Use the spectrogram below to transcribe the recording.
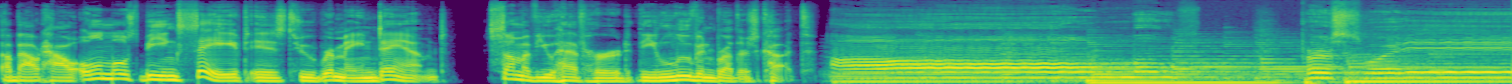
about how almost being saved is to remain damned. Some of you have heard the Louvin Brothers cut. almost persuaded.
